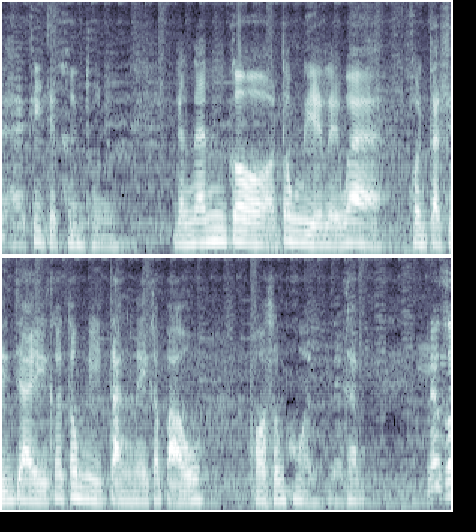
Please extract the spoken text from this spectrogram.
นะฮะที่จะคืนทุน ดังนั้นก็ต้องเรียนเลยว่าคนตัดสินใจก็ต้องมีตังในกระเป๋าพอสมควรนะครับ แล้วก็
